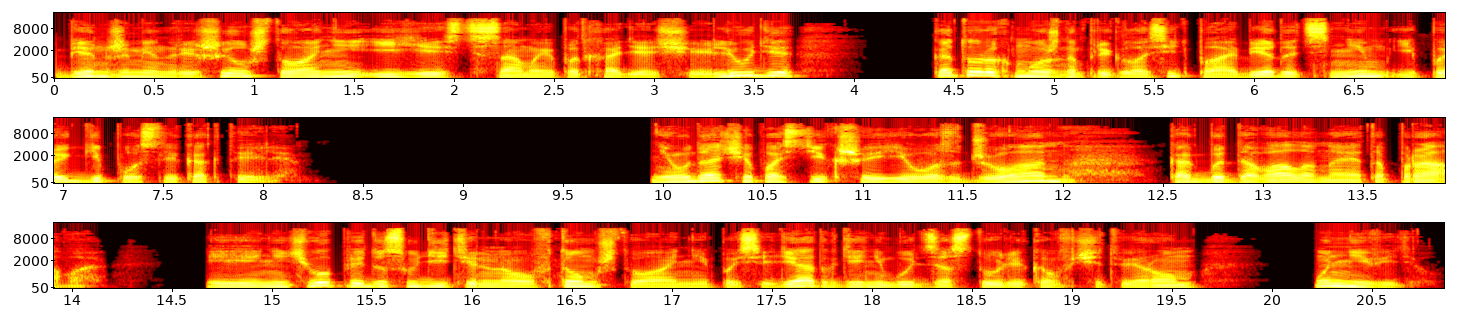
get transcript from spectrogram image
Бенджамин решил, что они и есть самые подходящие люди, которых можно пригласить пообедать с ним и Пегги после коктейля. Неудача, постигшая его с Джоан, как бы давала на это право, и ничего предосудительного в том, что они посидят где-нибудь за столиком вчетвером, он не видел.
